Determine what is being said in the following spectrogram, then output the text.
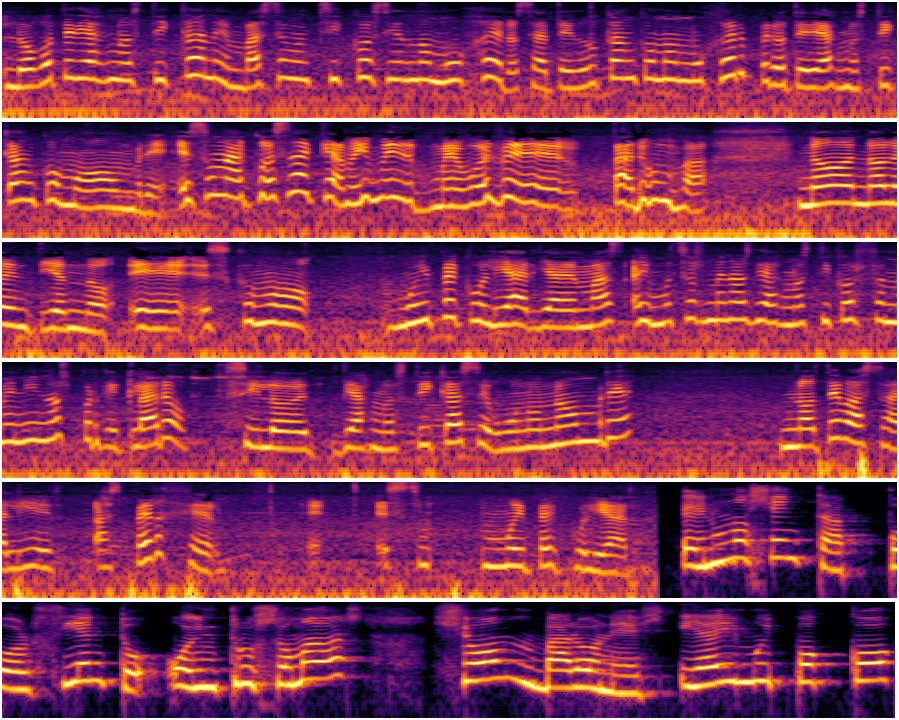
luego te diagnostican en base a un chico siendo mujer, o sea, te educan como mujer, pero te diagnostican como hombre. Es una cosa que a mí me, vuelve tarumba, no, no lo entiendo. Eh, es como muy peculiar y además hay muchos menos diagnósticos femeninos porque claro, si lo diagnosticas según un hombre, no te va a salir Asperger. Eh, es muy peculiar. En un 80% o incluso más son varones y hay muy poco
